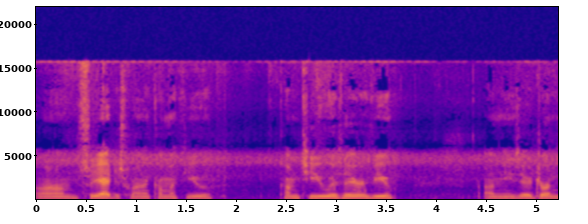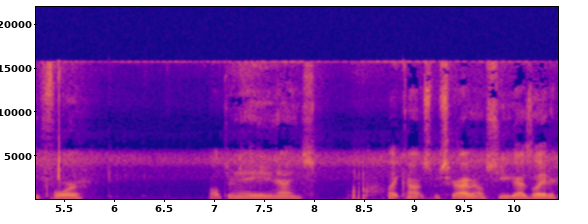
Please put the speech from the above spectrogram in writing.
Um, so yeah, I just want to come with you, come to you with a review on these Air Jordan 4 alternate 89s. Like, comment, subscribe, and I'll see you guys later.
